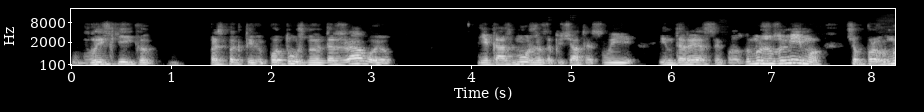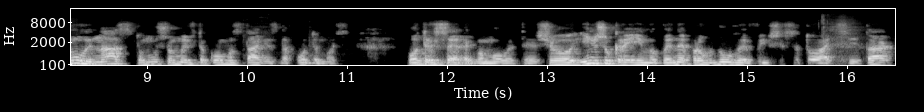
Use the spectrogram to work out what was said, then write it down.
в близькій перспективі, потужною державою, яка зможе заключати свої інтереси. Просто ми ж розуміємо, що прогнули нас, тому що ми в такому стані знаходимося. От і все, так би мовити. Що іншу країну би не прогнули в іншій ситуації. Так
